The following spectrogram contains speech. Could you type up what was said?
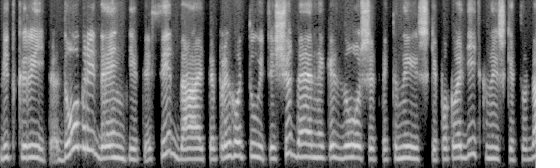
відкрийте. Добрий день, діти, сідайте, приготуйте щоденники, зошити, книжки, покладіть книжки туди,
